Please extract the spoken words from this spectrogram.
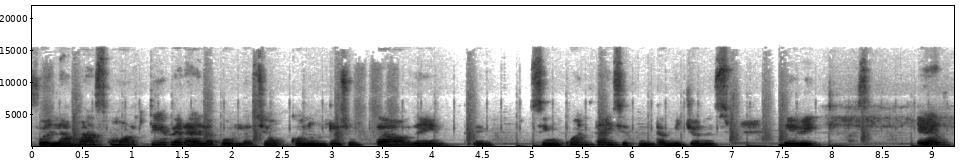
fue la más mortífera de la población, con un resultado de entre 50 y 70 millones de víctimas, el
